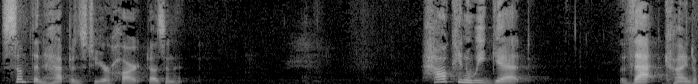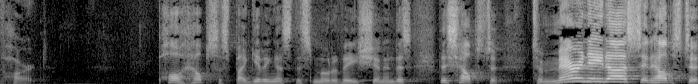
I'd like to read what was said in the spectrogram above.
something happens to your heart, doesn't it? How can we get that kind of heart? Paul helps us by giving us this motivation, and this, this helps to, to marinate us, it helps to,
